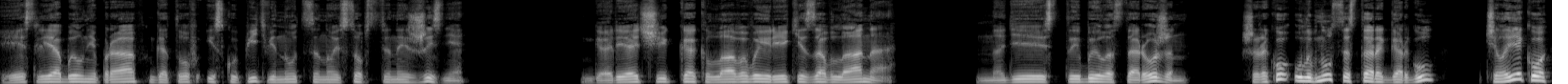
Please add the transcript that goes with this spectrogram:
Если я был неправ, готов искупить вину ценой собственной жизни. горячий, как лавовые реки Завлана. Надеюсь, ты был осторожен?» Широко улыбнулся старый горгул. Человеку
